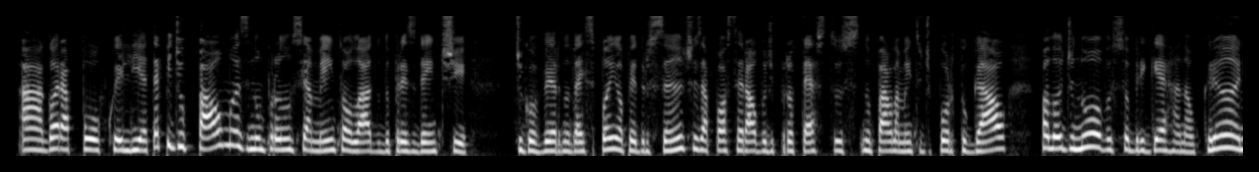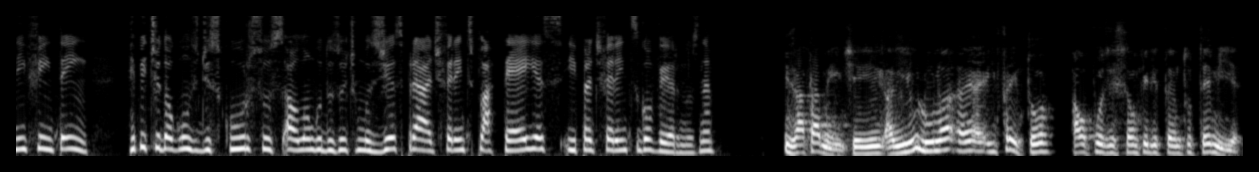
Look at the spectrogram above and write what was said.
Agora há pouco ele até pediu palmas num pronunciamento ao lado do presidente de governo da Espanha, o Pedro Sanches, após ser alvo de protestos no parlamento de Portugal. Falou de novo sobre guerra na Ucrânia, enfim, tem repetido alguns discursos ao longo dos últimos dias para diferentes plateias e para diferentes governos, né? Exatamente. E aí o Lula é, enfrentou a oposição que ele tanto temia.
